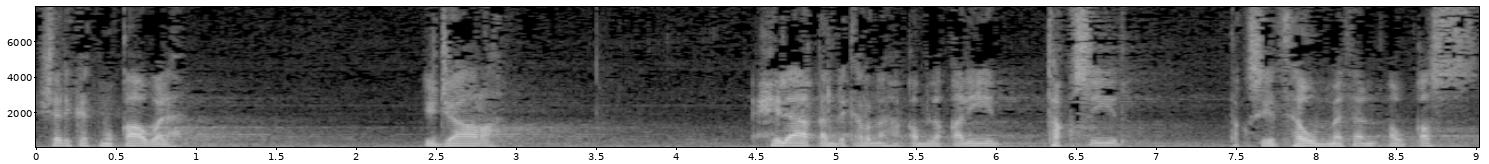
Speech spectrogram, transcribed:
شركة مقاولة إجارة حلاقا ذكرناها قبل قليل تقصير تقصير ثوب مثلا أو قص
